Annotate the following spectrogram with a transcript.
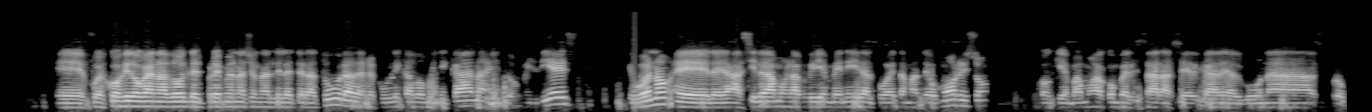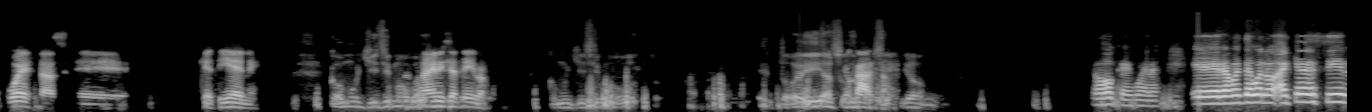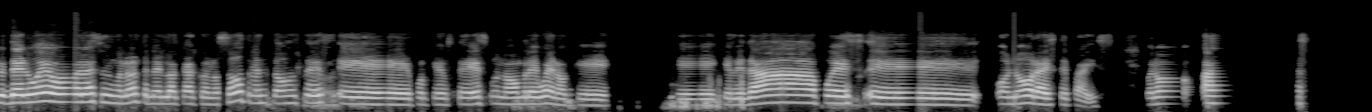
Eh, fue escogido ganador del Premio Nacional de Literatura de República Dominicana en 2010. Y bueno, eh, así le damos la bienvenida al poeta Mateo Morrison, con quien vamos a conversar acerca de algunas propuestas eh, que tiene. Con muchísimo gusto. Una iniciativa. Con muchísimo gusto. Estoy a su disposición. Ok, bueno. Eh, realmente, bueno, hay que decir de nuevo, es un honor tenerlo acá con nosotros, entonces, eh, porque usted es un hombre, bueno, que, eh, que le da, pues, honor a este país. Bueno,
